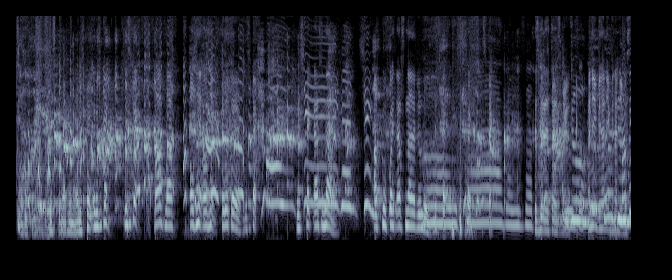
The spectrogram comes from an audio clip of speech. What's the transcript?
sorry, respect Arsenal, respect, respect, respect. Maaf, maaf. Offside, offside. Terus, terus, respect. Respect Arsenal. Aku fans Arsenal dulu. Respect, respect, respect. Respect, respect, respect. Lanjut, bisa, bisa. Tapi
